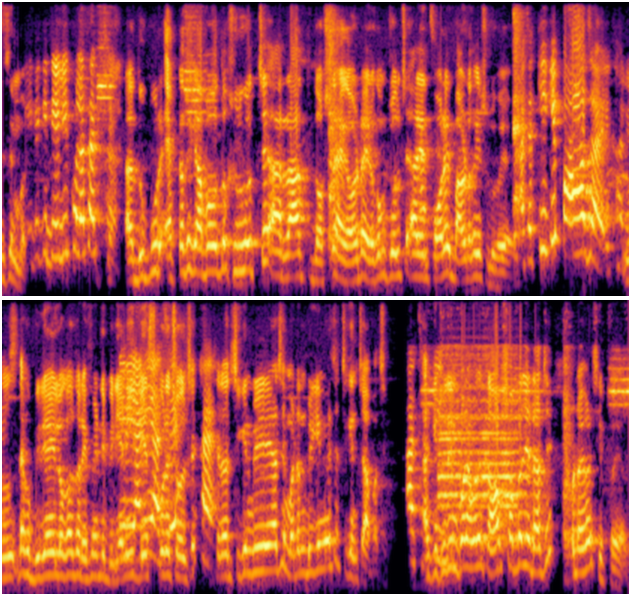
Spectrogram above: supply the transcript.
ডিসেম্বর। এটা কি ডেলি খোলা থাকছে? দুপুর একটা থেকে আপাতত শুরু হচ্ছে আর রাত দশটা এগারোটা এরকম চলছে আর এরপরে বারোটা থেকে শুরু হয়ে যাবে। আচ্ছা কি কি পাওয়া যায় এখানে? দেখো বিরিয়ানি লোকাল তো ডেফিনেটলি বিরিয়ানি বিরিয়ানি বেস করে চলছে। সেটা চিকেন বিরিয়ানি আছে মাটন বিরিয়ানি আছে চিকেন চাপ আছে। আচ্ছা আর কিছুদিন পরে আমাদের কাবাব শপটা যেটা আছে ওটা এখানে শিফট হয়ে যাবে।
